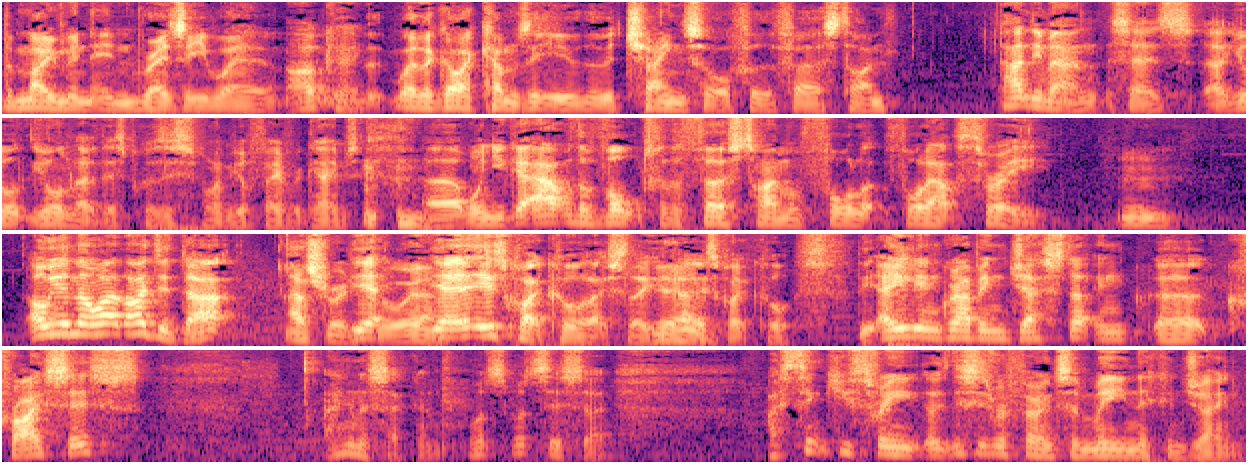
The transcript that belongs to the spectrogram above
the moment in Resi where Okay. where the guy comes at you with a chainsaw for the first time. Handyman says uh, you'll you'll know this because this is one of your favourite games. uh, when you get out of the vault for the first time on Fall, Fallout Three. Oh yeah, no, I, I did that. That's really yeah, cool. Yeah. Yeah, it is quite cool actually. Yeah. That is quite cool. The alien grabbing jester in uh, Crysis. Hang on a second. What's what's this? Uh, I think you three. Uh, this is referring to me, Nick, and Jane.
